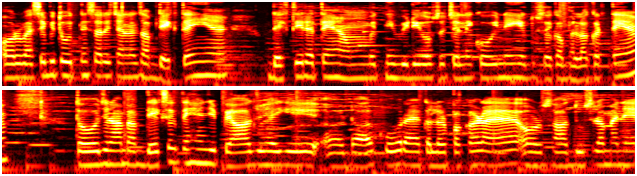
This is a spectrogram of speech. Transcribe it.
और वैसे भी तो इतने सारे चैनल्स आप देखते ही हैं। देखते रहते हैं हम, इतनी वीडियो से चलने कोई नहीं, एक दूसरे का भला करते हैं। तो जनाब, आप देख सकते हैं ये प्याज जो है, ये डार्क हो रहा है कलर पकड़ रहा है और साथ दूसरा मैंने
